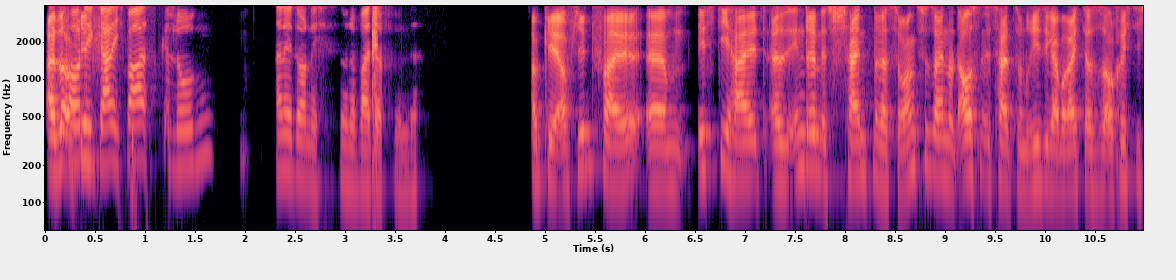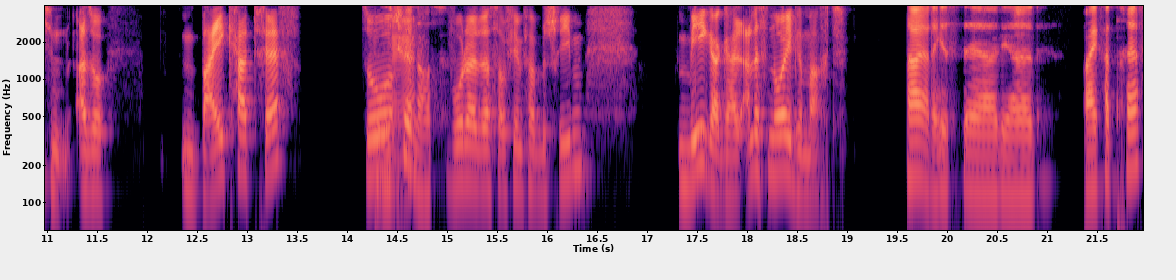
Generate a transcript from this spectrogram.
Also Oh, auf nee, jeden, gar nicht, war es gelogen? Ah, nee, doch nicht. Ist nur eine weiterführende. okay, auf jeden Fall ähm, ist die halt, also innen drin ist, scheint ein Restaurant zu sein und außen ist halt so ein riesiger Bereich, das ist auch richtig ein, also ein Biker-Treff. So Sieht schön aus. wurde das auf jeden Fall beschrieben. Mega geil, alles neu gemacht. Ah ja, da ist der, der Biker-Treff.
